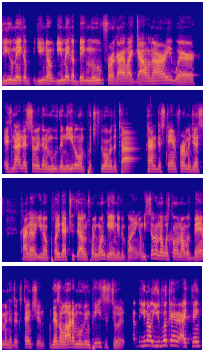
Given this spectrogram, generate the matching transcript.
Do you make a do you know do you make a big move for a guy like Gallinari where it's not necessarily going to move the needle and put you over the top, kind of just stand firm and just kind of you know play that 2021 game they've been playing, and we still don't know what's going on with Bam and his extension. There's a lot of moving pieces to it. You know, you look at it. I think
